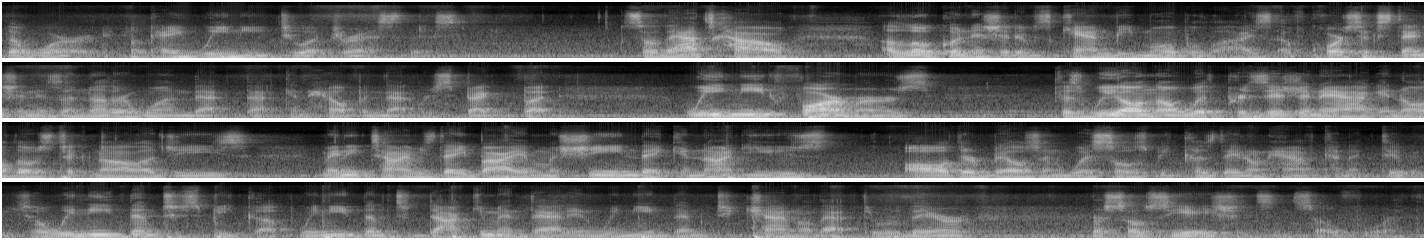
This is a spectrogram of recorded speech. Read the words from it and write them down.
the word. Okay, we need to address this. So that's how a local initiatives can be mobilized. Of course, extension is another one that, that can help in that respect, but we need farmers because we all know with precision ag and all those technologies, many times they buy a machine, they cannot use all their bells and whistles because they don't have connectivity. So we need them to speak up. We need them to document that and we need them to channel that through their associations and so forth.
